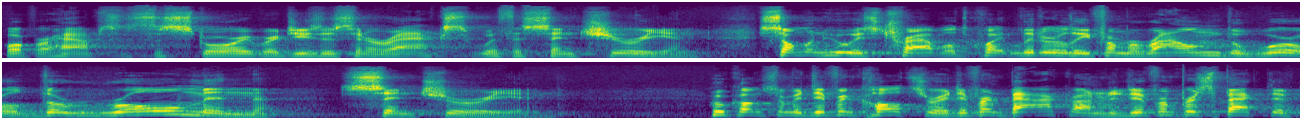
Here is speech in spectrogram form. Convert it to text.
Or perhaps it's the story where Jesus interacts with a centurion, someone who has traveled quite literally from around the world, the Roman centurion who comes from a different culture, a different background, a different perspective,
